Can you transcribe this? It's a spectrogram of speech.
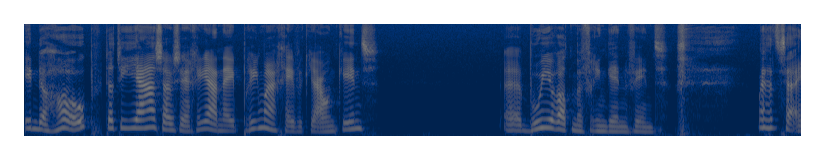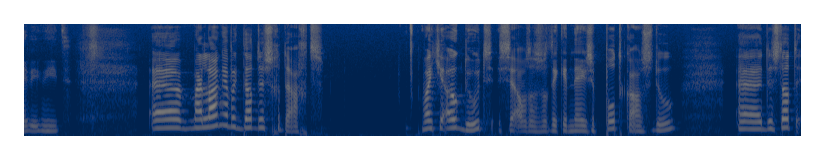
in de hoop dat hij ja zou zeggen. Ja, nee, prima, geef ik jou een kind. Uh, boeien wat mijn vriendin vindt. maar dat zei hij niet. Uh, maar lang heb ik dat dus gedacht. Wat je ook doet, hetzelfde als wat ik in deze podcast doe. Uh, dus, dat,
